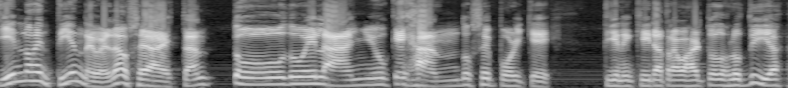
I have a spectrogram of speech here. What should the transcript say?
¿Quién los entiende, verdad? O sea, están todo el año quejándose porque tienen que ir a trabajar todos los días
